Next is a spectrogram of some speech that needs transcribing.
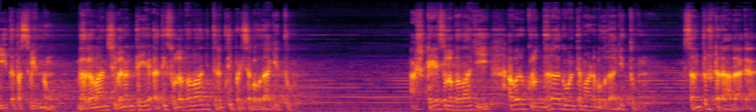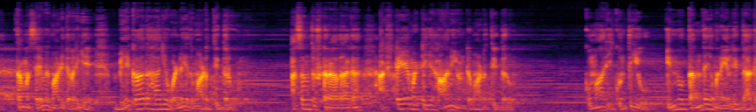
ಈ ತಪಸ್ವಿಯನ್ನು ಭಗವಾನ್ ಶಿವನಂತೆಯೇ ಅತಿ ಸುಲಭವಾಗಿ ತೃಪ್ತಿಪಡಿಸಬಹುದಾಗಿತ್ತು. ಅಷ್ಟೇ ಸುಲಭವಾಗಿ ಅವರು ಕ್ರುದ್ಧರಾಗುವಂತೆ ಮಾಡಬಹುದಾಗಿತ್ತು. ಸಂತುಷ್ಟರಾದಾಗ ತಮ್ಮ ಸೇವೆ ಮಾಡಿದವರಿಗೆ ಬೇಕಾದ ಹಾಗೆ ಒಳ್ಳೆಯದು ಮಾಡುತ್ತಿದ್ದರು. ಅಸಂತುಷ್ಟರಾದಾಗ ಅಷ್ಟೇ ಮಟ್ಟಿಗೆ ಹಾನಿಯುಂಟು ಮಾಡುತ್ತಿದ್ದರು. ಕುಮಾರಿ ಕುಂತಿಯು ಇನ್ನೂ ತಂದೆಯ ಮನೆಯಲ್ಲಿದ್ದಾಗ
